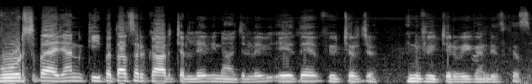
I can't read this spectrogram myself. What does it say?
ਵੋਟਸ ਪੈ ਜਾਣ ਕੀ ਪਤਾ ਸਰਕਾਰ ਚੱਲੇ ਵੀ ਨਾ ਚੱਲੇ ਵੀ ਇਹ ਤੇ ਫਿਊਚਰ 'ਚ in future we can discuss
